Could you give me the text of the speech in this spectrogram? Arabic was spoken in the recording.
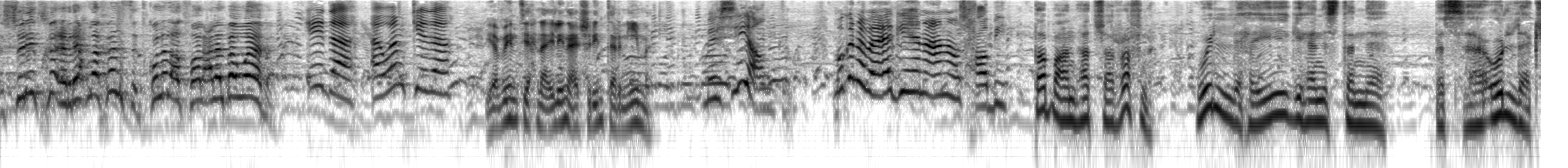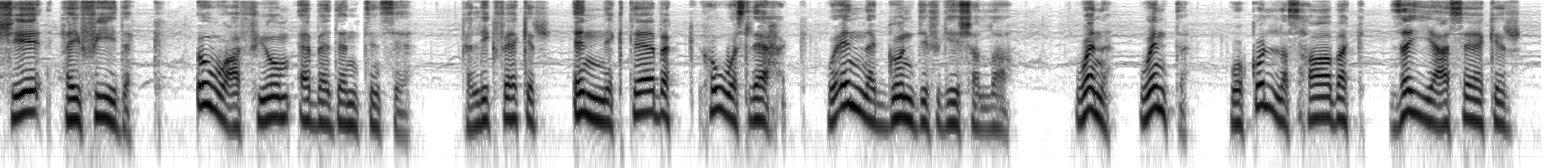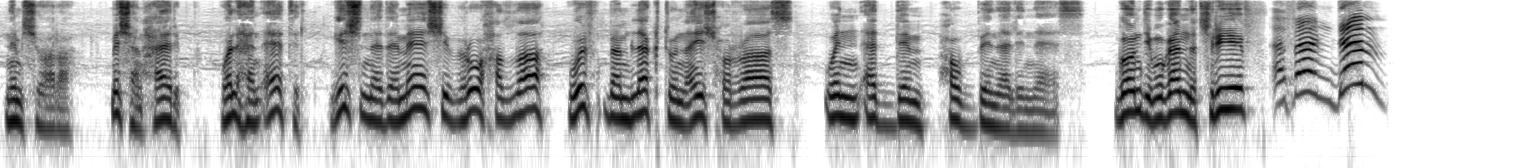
الشريط خ... الرحلة خلصت كل الأطفال على البوابة. إيه ده؟ أوام كده. يا بنتي إحنا قايلين 20 ترنيمة. ميرسي يا أنكل. ممكن أبقى أجي هنا أنا وأصحابي؟ طبعا هتشرفنا. واللي هيجي هنستناه. بس هقول لك شيء هيفيدك. اوعى في يوم ابدا تنساه. خليك فاكر إن كتابك هو سلاحك وإنك جندي في جيش الله. وأنا وأنت وكل أصحابك زي عساكر نمشي وراه. مش هنحارب ولا هنقاتل. جيشنا ده ماشي بروح الله وفي مملكته نعيش حراس ونقدم حبنا للناس. جندي مجند شريف. أفندم!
